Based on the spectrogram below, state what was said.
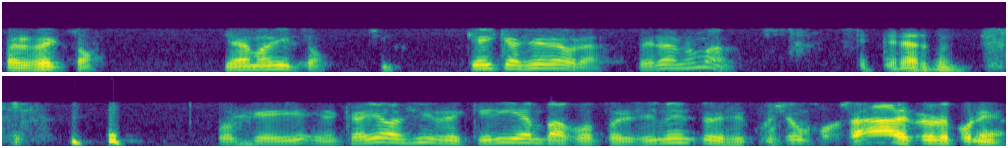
perfecto. Ya, hermanito. ¿Qué hay que hacer ahora? Esperar nomás. Esperar, pues. Porque en el Callao así requerían bajo apercibimiento de ejecución forzada, eso le ponían.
